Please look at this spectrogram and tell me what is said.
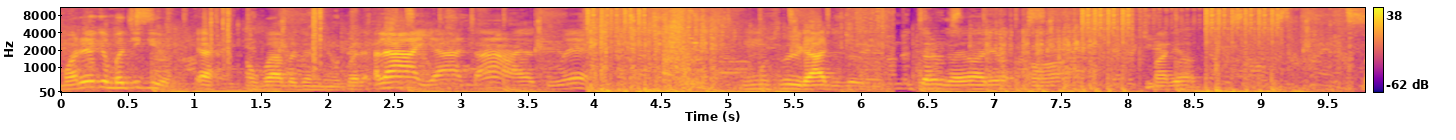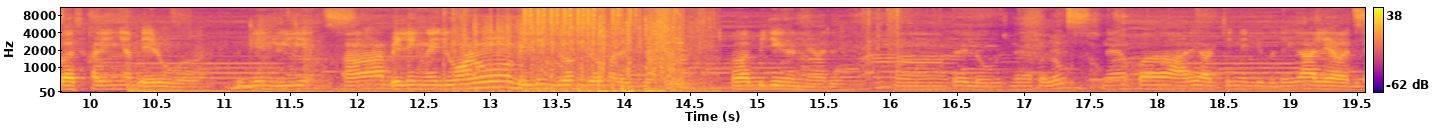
મર્યો કે બચી ગયો? યા ઊભા બધા નહીં ઉપર. અલા, યાર, ક્યાં આવ્યો તું, એ? હું થોડી રાહ જોતો. ચલ, ગયો હા. માર્યો. બસ ખાલી અહીંયા બેરું હવે. બિલ્ડિંગ જોઈએ. હા બિલ્ડિંગ નહીં જોવાનું બિલ્ડિંગ જોવા જોવા રહી ગયો હવે બીજી ઘર લેવા દે. હા કઈ લઉં સ્નેપર લઉં. સ્નેપર આરે અડચી નહીં બધી. આ લેવા દે.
